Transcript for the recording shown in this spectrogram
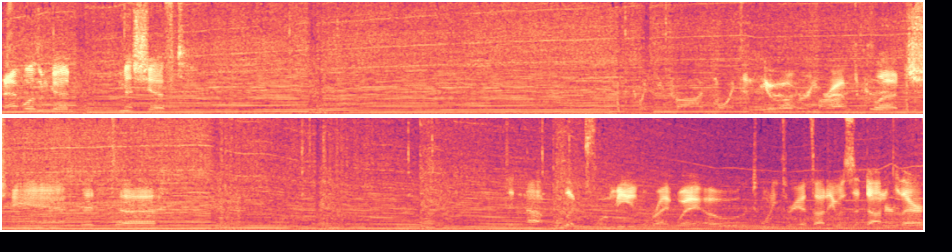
that wasn't good. Misshift. 25 Didn't go over and grab the clutch, for me the right way. Oh, 23, I thought he was a dunner there.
